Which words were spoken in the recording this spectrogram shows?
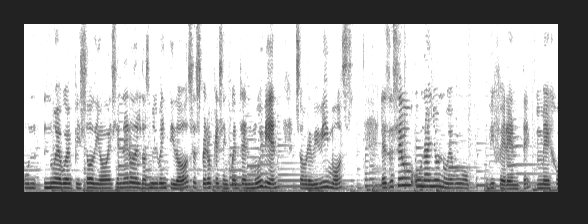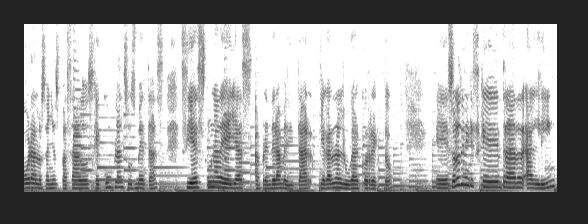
un nuevo episodio. Es enero del 2022. Espero que se encuentren muy bien. Sobrevivimos. Les deseo un año nuevo diferente, mejor a los años pasados, que cumplan sus metas. Si es una de ellas aprender a meditar, llegaron al lugar correcto. Eh, solo tienen que entrar al link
